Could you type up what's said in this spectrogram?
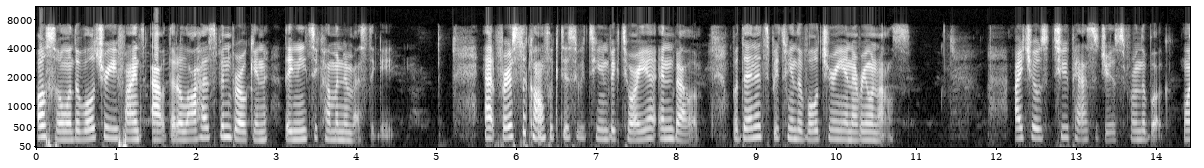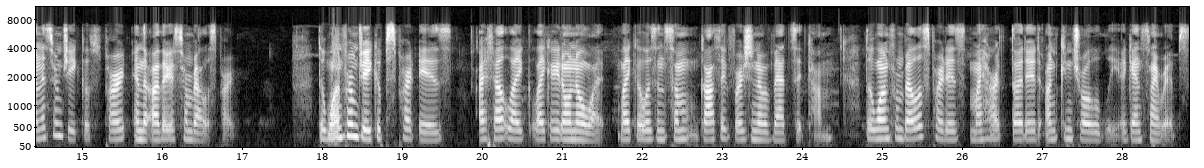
Also, when the Volturi finds out that a law has been broken, they need to come and investigate. At first, the conflict is between Victoria and Bella, but then it's between the Volturi and everyone else. I chose two passages from the book. One is from Jacob's part, and the other is from Bella's part. The one from Jacob's part is I felt like like I don't know what, like I was in some gothic version of a bad sitcom. The one from Bella's part is my heart thudded uncontrollably against my ribs,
